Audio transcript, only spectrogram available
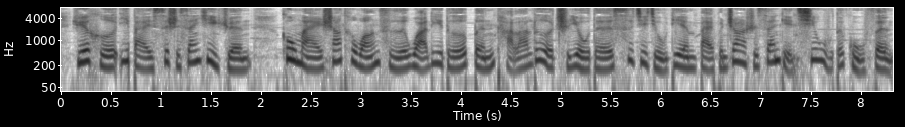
（约合一百四十三亿元）购买沙特王子瓦利德·本·塔拉勒持有的四季酒店百分之二十三点七五的股份。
